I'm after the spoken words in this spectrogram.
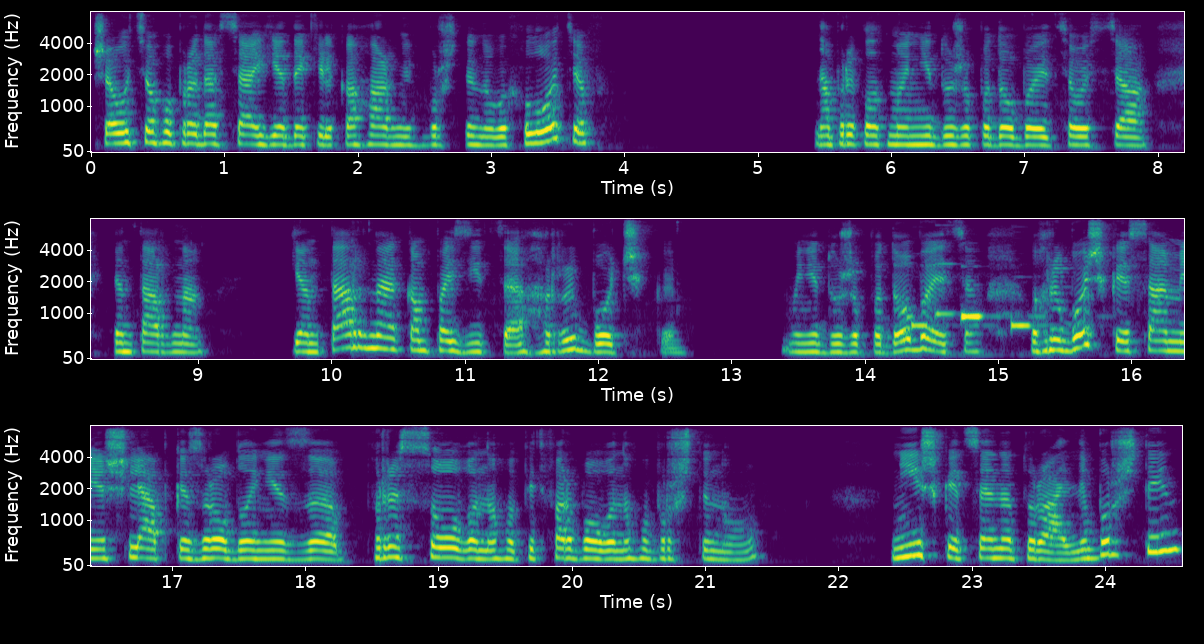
Ще у цього продавця є декілька гарних бурштинових лотів. Наприклад, мені дуже подобається ось ця янтарна янтарна композиція грибочки. Мені дуже подобається. Грибочки самі шляпки зроблені з пресованого, підфарбованого бурштину. Ніжки це натуральний бурштин.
